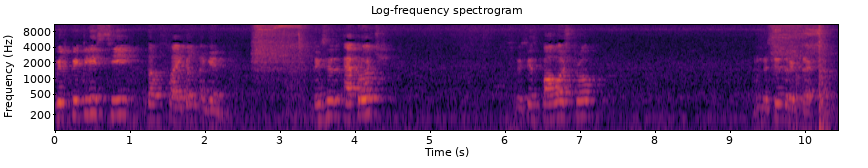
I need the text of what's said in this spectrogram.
We'll quickly see the cycle again. This is approach. This is power stroke. And this is retraction.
